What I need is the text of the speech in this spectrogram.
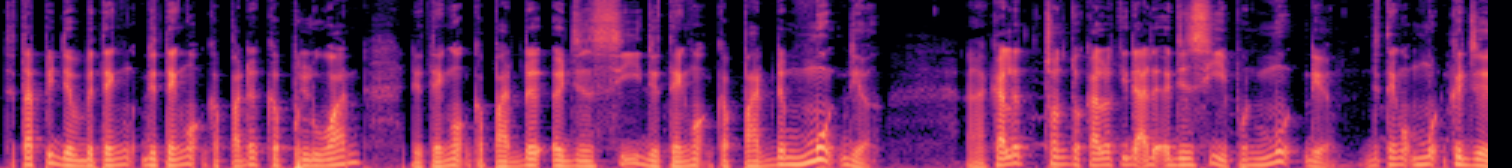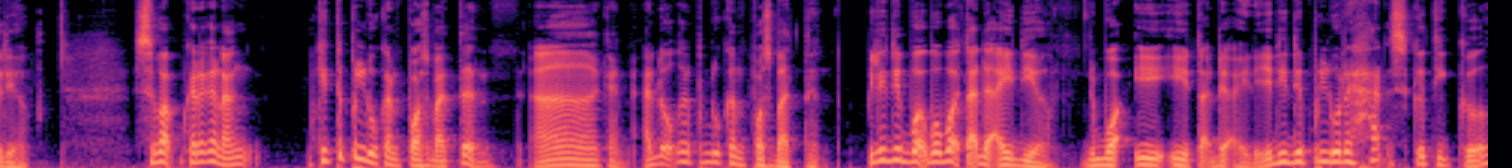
tetapi dia bertengok dia tengok kepada keperluan dia tengok kepada urgency dia tengok kepada mood dia. Ha, kalau contoh kalau tidak ada urgency pun mood dia dia tengok mood kerja dia. Sebab kadang-kadang kita perlukan pause button. Ha, kan? Ada orang perlukan pause button. Bila dia buat-buat tak ada idea. Dia buat A, A tak ada idea. Jadi dia perlu rehat seketika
